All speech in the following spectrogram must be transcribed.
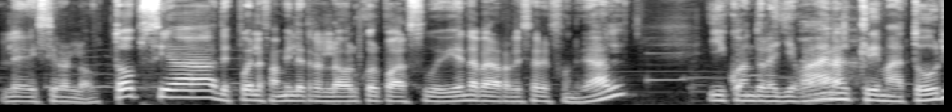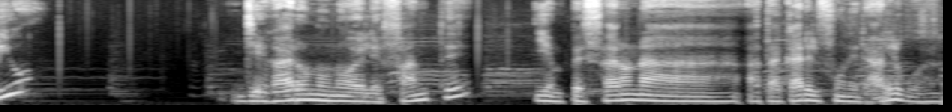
le hicieron la autopsia, después la familia trasladó el cuerpo a su vivienda para realizar el funeral, y cuando la llevaban Ah. al crematorio, llegaron unos elefantes y empezaron a atacar el funeral, weón.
